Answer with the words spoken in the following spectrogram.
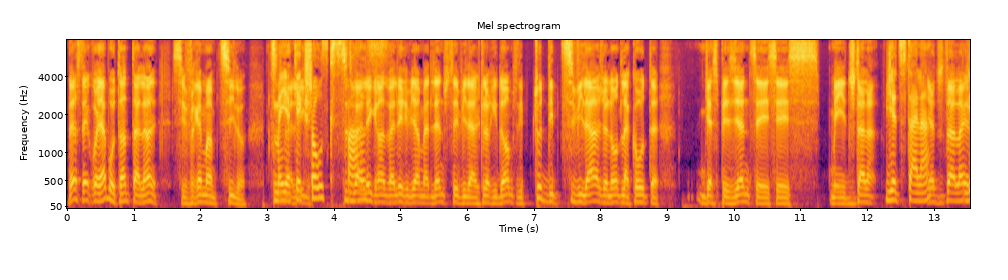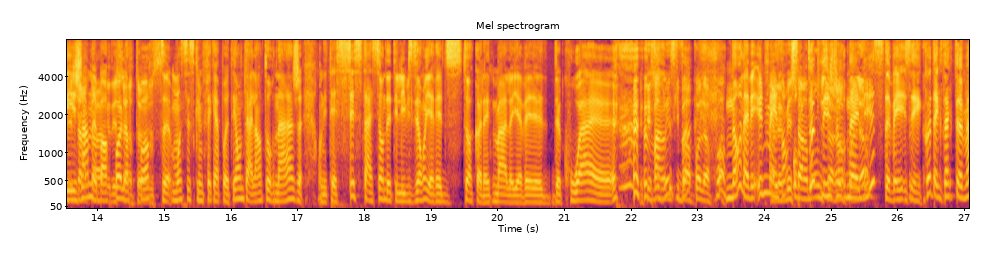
D'ailleurs, c'est incroyable, autant de talent. C'est vraiment petit, là. Petite Mais il y a vallée, quelque chose qui se Petite passe. vallée, Grande Vallée, Rivière-Madeleine, tous ces villages-là, Ridom, c'est tous des petits villages le long de la côte euh, gaspésienne. C'est- mais il y a du talent. Il y a du talent. Il y a du talent, a Les gens ne barrent a pas leurs portes. Moi, c'est ce qui me fait capoter. On était allé en tournage. On était six stations de télévision. Il y avait du stock, honnêtement. Là. Il y avait de quoi euh, vendre qu'ils barrent pas leurs portes? Non, on avait une maison pour tous les journalistes. Ben, écoute, exactement.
